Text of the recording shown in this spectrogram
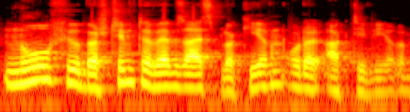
nur für bestimmte Websites blockieren oder aktivieren.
